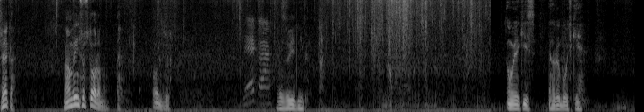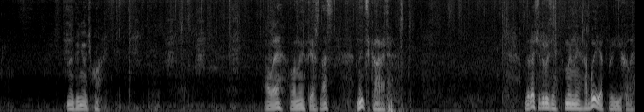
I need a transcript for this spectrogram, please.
Жека. Нам в іншу сторону. Отже ж. Жека. Розвідник. О, якісь грибочки. На пеньочку. Але вони теж нас не цікавлять. До речі, друзі, ми не аби як приїхали.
